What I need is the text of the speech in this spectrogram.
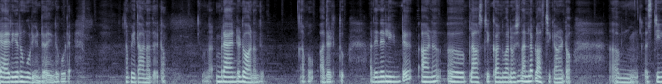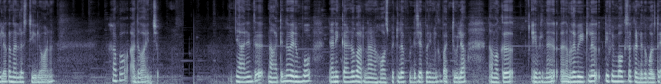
കാരിയറും കൂടിയുണ്ട് അതിന്റെ കൂടെ. അപ്പോൾ ഇതാണത് കേട്ടോ ബ്രാൻഡഡും ആണത്. അപ്പോൾ അതെടുത്തു. അതിന്റെ ലിഡ് ആണ് പ്ലാസ്റ്റിക് ആണെന്ന് പറഞ്ഞു പക്ഷെ നല്ല പ്ലാസ്റ്റിക് പ്ലാസ്റ്റിക്കാണ് കേട്ടോ സ്റ്റീലൊക്കെ നല്ല സ്റ്റീലുമാണ് അപ്പോൾ അത് വാങ്ങിച്ചു. ഞാനിത് നാട്ടിൽ നിന്ന് വരുമ്പോൾ ഞാൻ ഇക്കാനോട് പറഞ്ഞാണ് ഹോസ്പിറ്റലിലെ ഫുഡ് ചിലപ്പോൾ നിങ്ങൾക്ക് പറ്റൂല. നമുക്ക് ഇവിടുന്ന് നമ്മൾ വീട്ടിൽ ടിഫിൻ ബോക്സ് ഒക്കെ ഉണ്ട് ഇതുപോലത്തെ.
